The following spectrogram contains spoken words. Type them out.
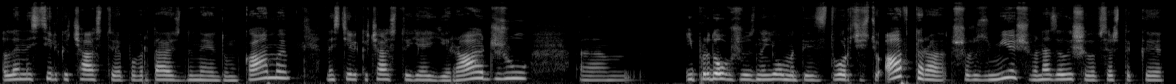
але настільки часто я повертаюсь до неї думками, настільки часто я її раджу. Ем, і продовжую знайомитись з творчістю автора, що розумію, що вона залишила все ж таки е,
